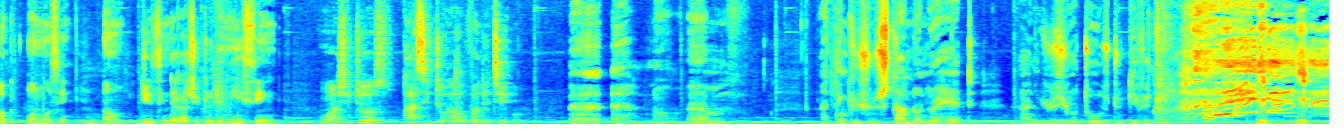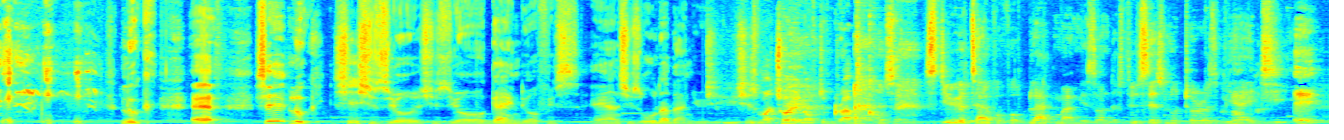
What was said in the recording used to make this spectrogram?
Okay, one more thing. Um, do you think that I should do the knee thing or I should just pass it to her over the table? Uh, uh, no. Um, I think you should stand on your head and use your toes to give it to her. look, uh, she look, she, she's your she's your guy in the office, eh, and she's older than you. She, she's mature enough to grab the concept. Stereotype of a black man misunderstood says notorious B.I.G. hey,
